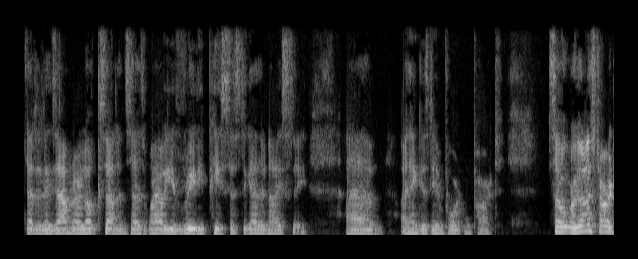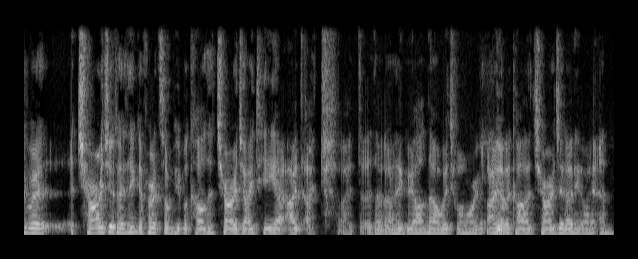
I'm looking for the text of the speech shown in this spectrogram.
that an examiner looks at and says, "Wow, you've really pieced this together nicely." Um, I think is the important part. So we're going to start with charge it. I think I've heard some people call it Charge IT. I, I, I, I, I think we all know which one we're. I'm going to call it charge it anyway, and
